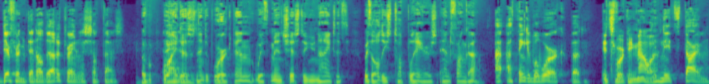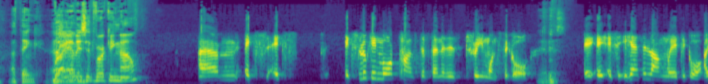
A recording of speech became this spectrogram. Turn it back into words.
different than all the other trainers sometimes. But why doesn't it work then with Manchester United, with all these top players and Van Gaal? I, I think it will work, but It's working now, it needs time. I think. Brian, Um, is it working now? Um, it's it's it's looking more positive than it is three months ago. It is. It, it, it's- he has a long way to go. I,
